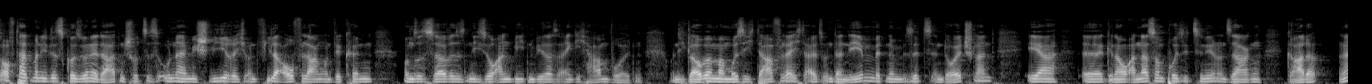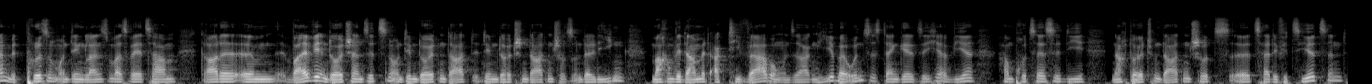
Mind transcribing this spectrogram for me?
oft hat man die Diskussion, der Datenschutz ist unheimlich schwierig und viele Auflagen und wir können unsere Services nicht so anbieten, wie wir das eigentlich haben wollten. Und ich glaube, man muss sich da vielleicht als Unternehmen mit einem Sitz in Deutschland eher äh, genau andersrum positionieren und sagen, gerade ne, mit Prism und den Glanzen, was wir jetzt haben, gerade ähm, weil wir in Deutschland sitzen und dem, Deuten, dem deutschen Datenschutz unterliegen, machen wir damit aktiv Werbung und sagen, hier bei uns ist dein Geld sicher, wir haben Prozesse, die nach deutschem Datenschutz äh, zertifiziert sind.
